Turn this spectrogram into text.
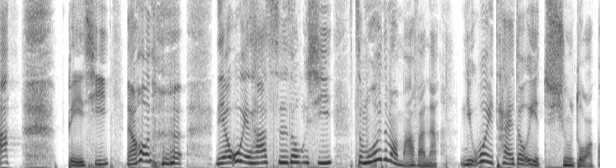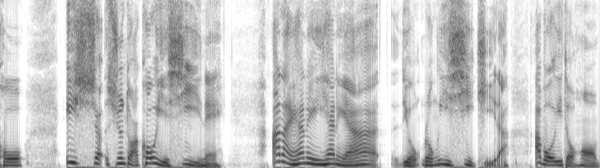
北七。然后呢，你要喂它吃东西，怎么会那么麻烦呢、啊？你喂太多也胸大口，一小胸大口也细呢。啊，那你看你看你啊，容容易细体啦。阿伯伊懂吼，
